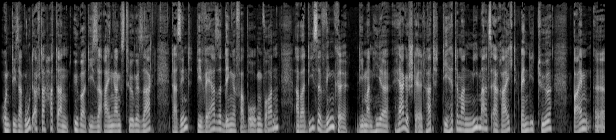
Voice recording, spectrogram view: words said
Und dieser Gutachter hat dann über diese Eingangstür gesagt, da sind diverse Dinge verbogen worden, aber diese Winkel, die man hier hergestellt hat, die hätte man niemals erreicht, wenn die Tür beim äh,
